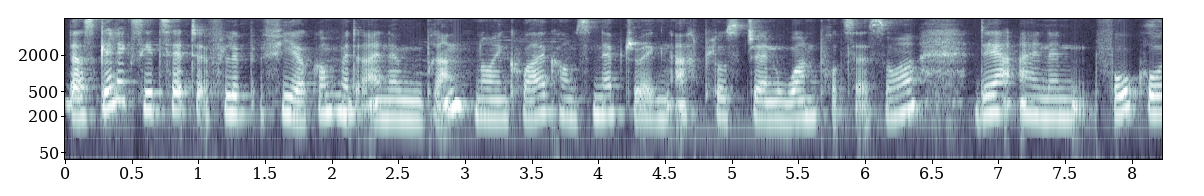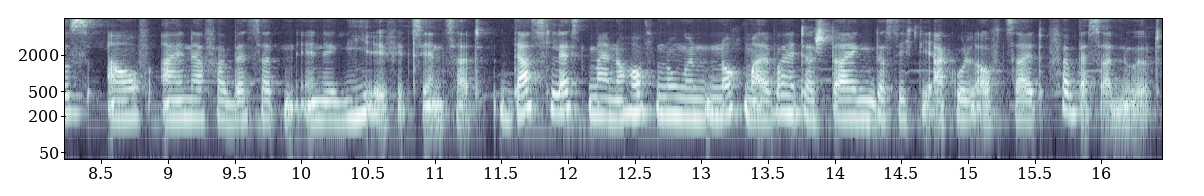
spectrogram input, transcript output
Das Galaxy Z Flip 4 kommt mit einem brandneuen Qualcomm Snapdragon 8 Plus Gen 1 Prozessor, der einen Fokus auf einer verbesserten Energieeffizienz hat. Das lässt meine Hoffnungen nochmal weiter steigen, dass sich die Akkulaufzeit verbessern wird.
